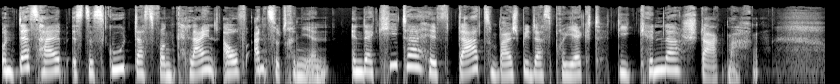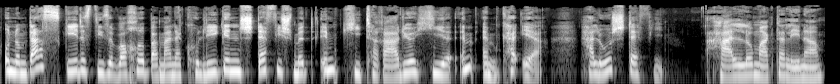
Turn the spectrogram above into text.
Und deshalb ist es gut, das von klein auf anzutrainieren. In der Kita hilft da zum Beispiel das Projekt Die Kinder stark machen. Und um das geht es diese Woche bei meiner Kollegin Steffi Schmidt im Kita-Radio hier im MKR. Hallo Steffi. Hallo Magdalena.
